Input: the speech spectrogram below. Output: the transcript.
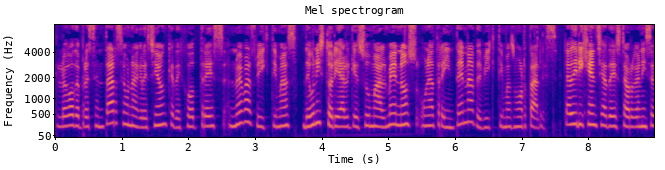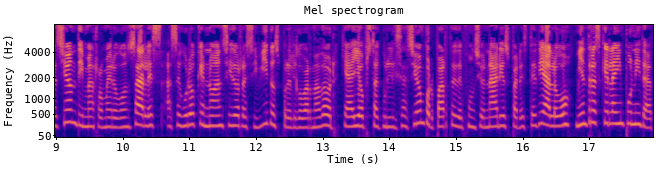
luego de presentarse una agresión que dejó tres nuevas víctimas de un historial que suma al menos una treintena de víctimas mortales. La dirigencia de esta organización, Dimas Romero González, aseguró que no han sido recibidos por el gobernador, que hay obstaculización por parte de funcionarios para este diálogo, mientras que la impunidad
